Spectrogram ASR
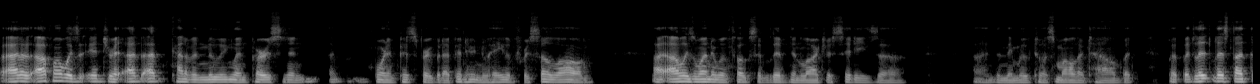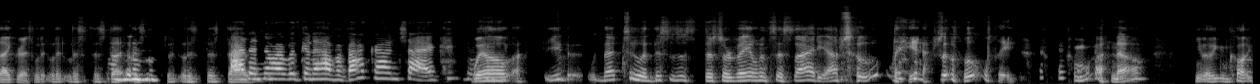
I, am always interested. I'm, I'm, kind of a New England person, and I'm born in Pittsburgh, but I've been here in New Haven for so long. I, I always wonder when folks have lived in larger cities, uh, uh, and then they moved to a smaller town. But but but let, us not digress. Let, let, let's let's let's, let's, let's dive. I didn't know I was going to have a background check. well, you that too. This is a, the surveillance society. Absolutely, absolutely. Come on now. You know, you can call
